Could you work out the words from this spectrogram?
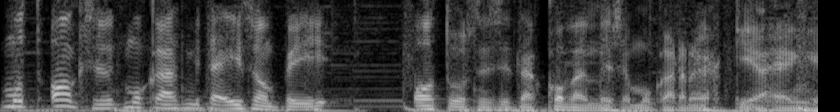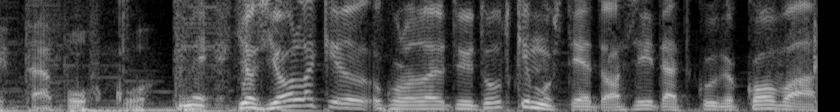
mut onko se nyt mukaan, että mitä isompi otus, niin sitä kovemmin se mukaan röhkii ja hengittää ja puhkuu. Niin, jos jollakin kuulla löytyy tutkimustietoa siitä, että kuinka kovaa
